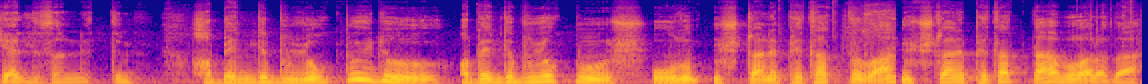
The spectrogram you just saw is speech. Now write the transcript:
geldi zannettim. Ha bende bu yok muydu? Ha bende bu yokmuş. Oğlum 3 tane pet attı lan. 3 tane pet attı daha bu arada.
